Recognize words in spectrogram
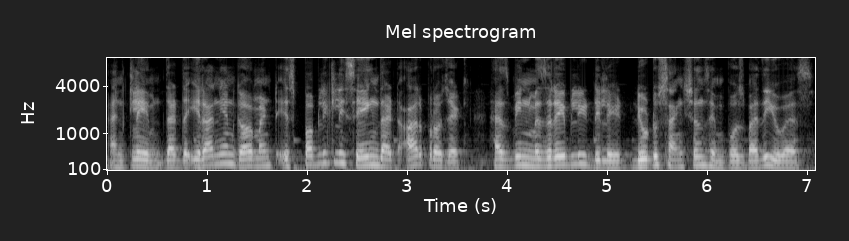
and claimed that the Iranian government is publicly saying that our project has been miserably delayed due to sanctions imposed by the US.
